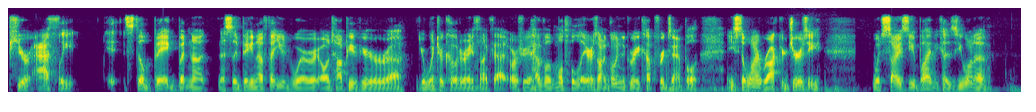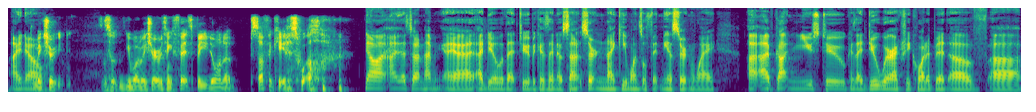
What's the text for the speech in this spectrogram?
pure athlete, it's still big, but not necessarily big enough that you'd wear it on top of your uh, your winter coat or anything like that. Or if you have uh, multiple layers on going to Grey Cup, for example, and you still want to rock your jersey, which size do you buy? Because you want to I know. make sure so you want to make sure everything fits, but you don't want to suffocate as well. No, I, that's what I'm having. I, I- deal with that too because I know some, certain Nike ones will fit me a certain way. I, I've gotten used to because I do wear actually quite a bit of uh,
